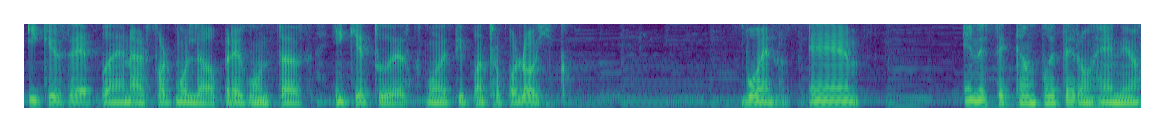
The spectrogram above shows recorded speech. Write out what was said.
y que se pueden haber formulado preguntas, inquietudes como de tipo antropológico. Bueno, eh, en este campo heterogéneo,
